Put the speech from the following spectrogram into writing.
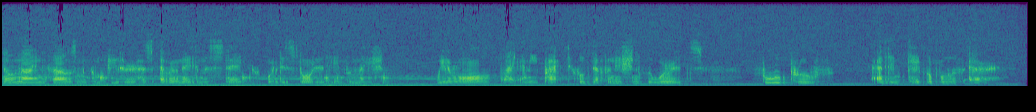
No 9000 computer has ever made a mistake or distorted information. We are all, by any practical definition of the words, foolproof and incapable of error.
